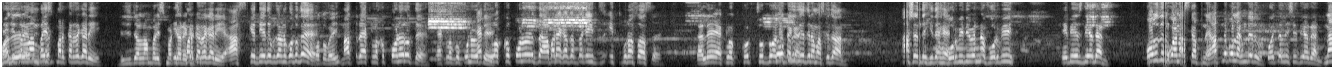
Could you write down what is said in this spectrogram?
ডিজিটাল নাম ভাই Avenger। স্মার্ট কার্ডের গাড়ি। ডিজিটাল নাম্বার স্মার্ট কার্ডের গাড়ি। আজকে দিয়ে দেবো জানো কত দেয় কত ভাই? মাত্র এক লক্ষ পনেরোতে। এক লক্ষ এক পনেরোতে লক্ষ পনেরোতে আবার এক হাজার টাকা ঈদ- আছে। তাহলে এক লক্ষ চোদ্দ হাজার টাকা। দিয়ে দিলাম আজকে যান আসেন দেখি দেখেন। ফোর বি দিবেন না? ফোর বি এবিএস দিয়ে দেন। কতদিন কোন আজকে আপনি? আপনি বললেন এখন দিয়ে দেবো। পঁয়তাল্লিশে দিয়ে দেন। না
